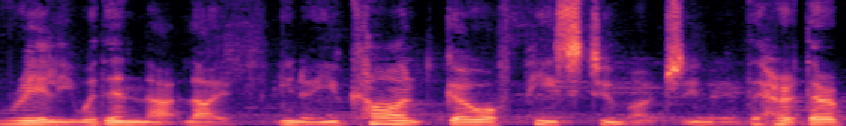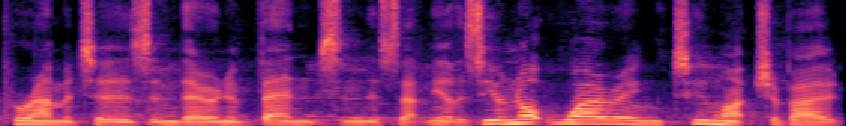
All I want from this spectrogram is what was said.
really within that life. You know, you can't go off piece too much. You know, there, there are parameters and there are events and this, that, and the other. So you're not worrying too much about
